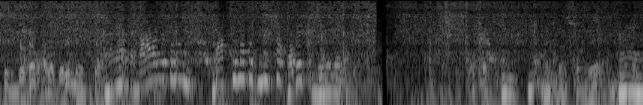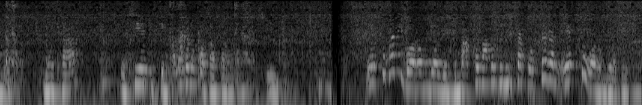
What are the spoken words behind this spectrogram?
সেদ্ধটা ভালো করে নিতে হবে হ্যাঁ না হলে তোমার মাখো মাখো জিনিসটা হবে কি বলে বলো? সঙ্গে হ্যাঁ মোছা কষিয়ে নিচ্ছি ভালো করে কষাতে হবে? একটুখানি গরম জল দিচ্ছি মাখো মাখো জিনিসটা করতে গেলে একটু গরম জল দিয়ে দেবো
